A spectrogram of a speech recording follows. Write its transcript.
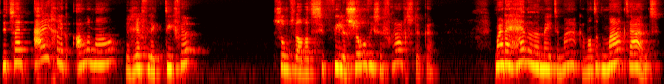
Dit zijn eigenlijk allemaal reflectieve soms wel wat filosofische vraagstukken. Maar daar hebben we mee te maken, want het maakt uit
